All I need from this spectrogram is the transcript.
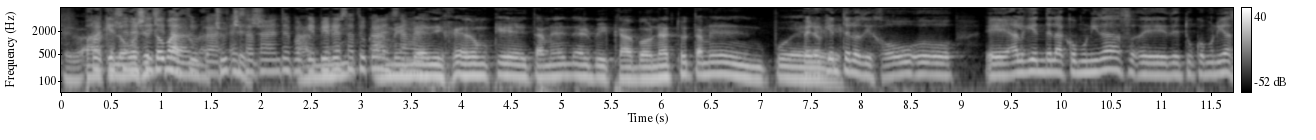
Pero- para que luego se tomaran azúcar. unas chuches. Exactamente, porque a mí- pierdes azúcar a en mí sangre. me dijeron que también el bicarbonato también, pues... ¿Pero quién te lo dijo? ¿O- o, eh, ¿Alguien de la comunidad, eh, de tu comunidad?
